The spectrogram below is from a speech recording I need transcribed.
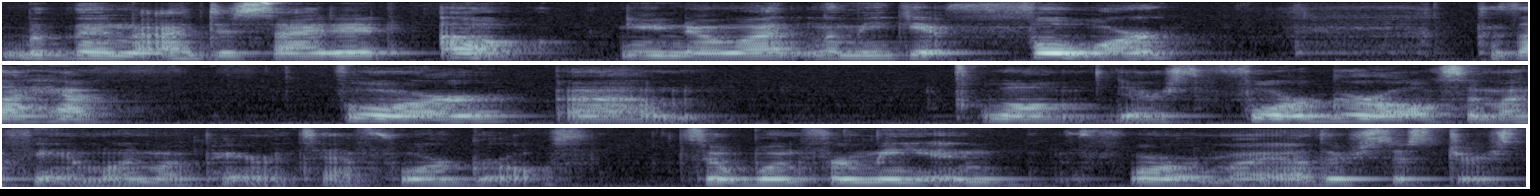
But then I decided, oh, you know what? Let me get four because I have four. Um, well, there's four girls in my family. My parents have four girls. So one for me and for my other sisters.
